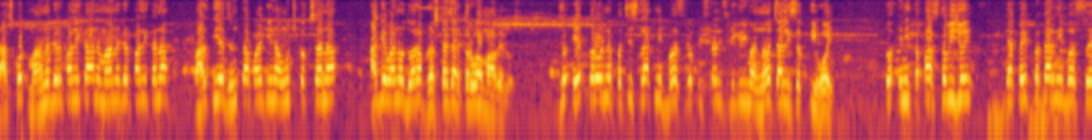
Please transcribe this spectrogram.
રાજકોટ મહાનગરપાલિકા અને મહાનગરપાલિકાના ભારતીય જનતા પાર્ટીના ઉચ્ચ કક્ષાના આગેવાનો દ્વારા ભ્રષ્ટાચાર કરવામાં આવેલો છે. જો એક કરોડ ને પચીસ લાખની બસ જો પિસ્તાલીસ ડિગ્રીમાં ન ચાલી શકતી હોય, તો એની તપાસ થવી જોઈએ કે આ કઈ પ્રકારની બસ છે.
